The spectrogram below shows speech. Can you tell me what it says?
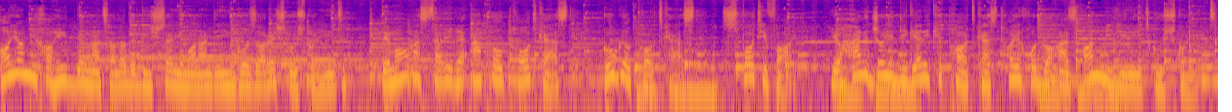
آیا می خواهید به مطالب بیشتری مانند این گزارش گوش کنید؟ به ما از طریق Apple Podcast، Google Podcast، Spotify یا هر جای دیگری که پادکست های خود را از آن می گیرید گوش کنید؟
